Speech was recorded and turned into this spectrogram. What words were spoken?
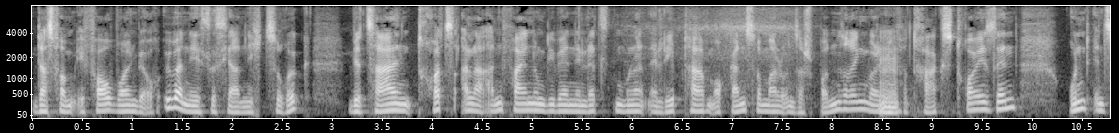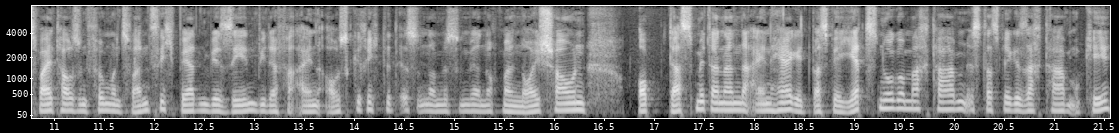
Das vom EV wollen wir auch übernächstes Jahr nicht zurück. Wir zahlen trotz aller Anfeindungen, die wir in den letzten Monaten erlebt haben, auch ganz normal unser Sponsoring, weil mhm. wir vertragstreu sind. Und in 2025 werden wir sehen, wie der Verein ausgerichtet ist. Und da müssen wir nochmal neu schauen, ob das miteinander einhergeht. Was wir jetzt nur gemacht haben, ist, dass wir gesagt haben, okay,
